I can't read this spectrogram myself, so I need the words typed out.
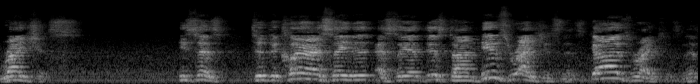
righteous. He says, to declare, I say, that, I say at this time, his righteousness, God's righteousness,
